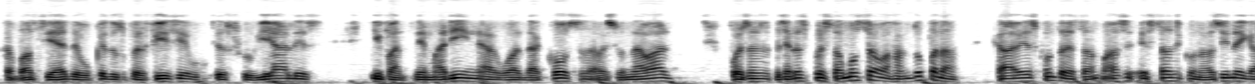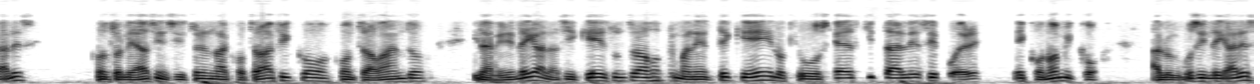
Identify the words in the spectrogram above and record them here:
capacidades de buques de superficie, buques fluviales, infantería marina, guardacostas, aviación naval, fuerzas especiales, pues estamos trabajando para cada vez contrarrestar más estas economías ilegales consolidadas, insisto, en el narcotráfico, contrabando y la mina ilegal. Así que es un trabajo permanente que lo que busca es quitarle ese poder económico a los grupos ilegales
